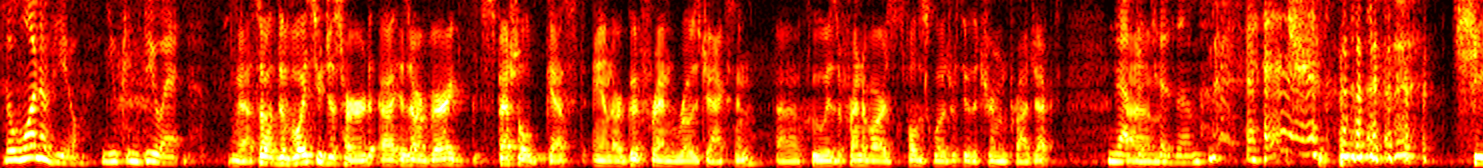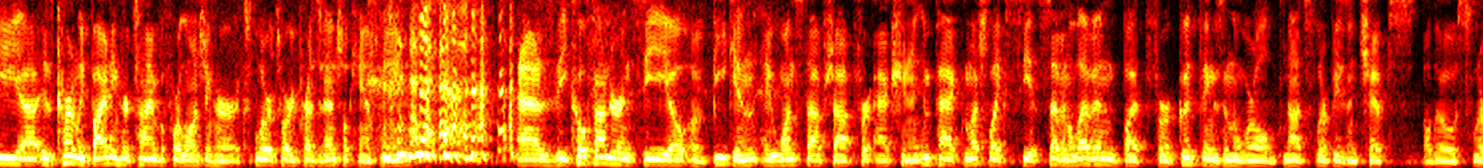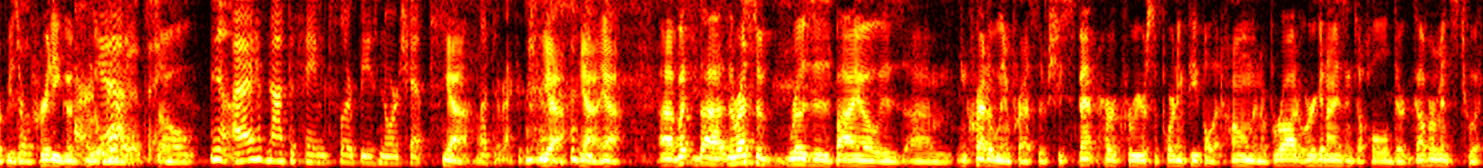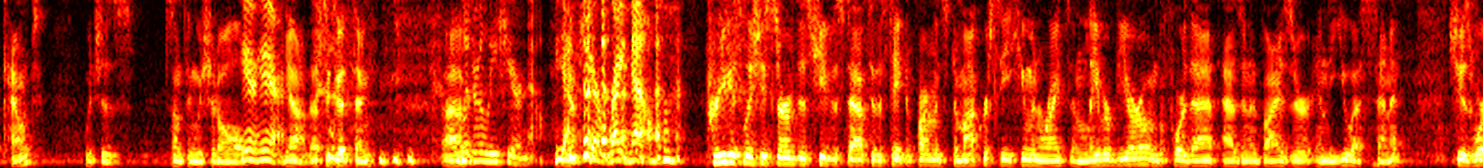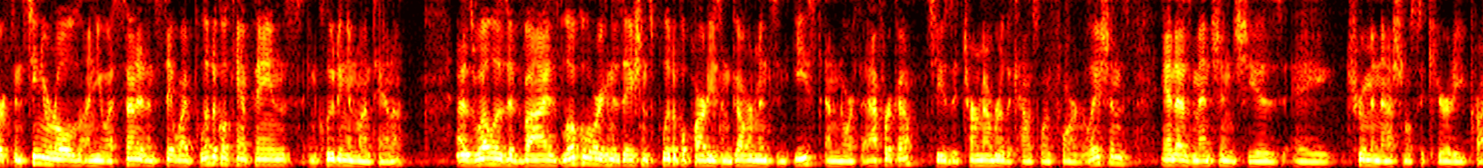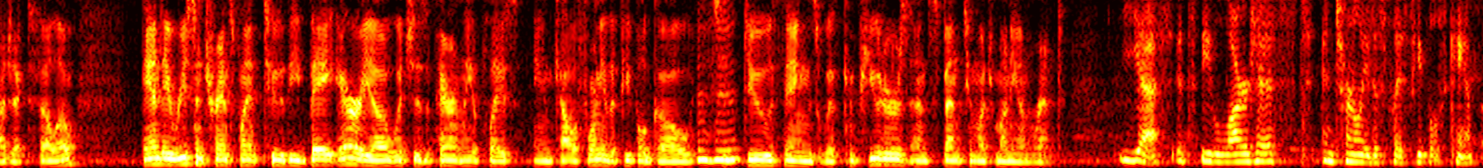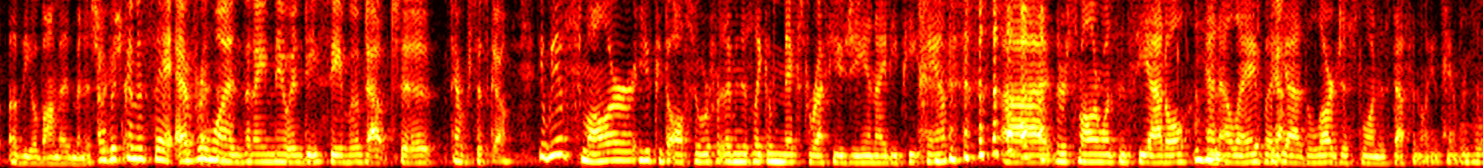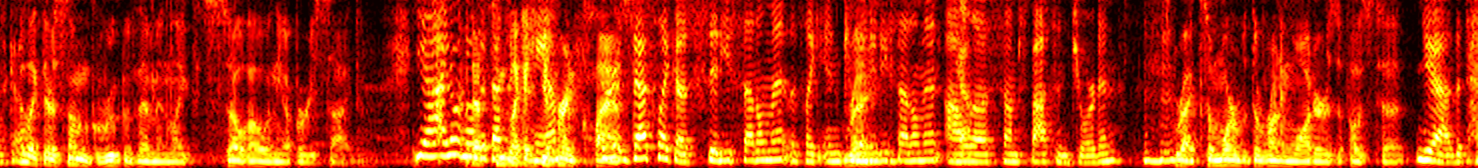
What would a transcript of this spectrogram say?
The one of you, you can do it. Yeah. So the voice you just heard uh, is our very special guest and our good friend Rose Jackson, uh, who is a friend of ours. Full disclosure through the Truman Project. Nepotism. She uh, is currently biding her time before launching her exploratory presidential campaign as the co founder and CEO of Beacon, a one stop shop for action and impact, much like 7 Eleven, but for good things in the world, not Slurpees and chips, although Slurpees Those are pretty good are for the yeah, world. So, Yeah. I have not defamed Slurpees nor chips. Yeah. Let the record show. yeah, yeah, yeah. Uh, but uh, the rest of Rose's bio is um, incredibly impressive. She spent her career supporting people at home and abroad, organizing to hold their governments to account, which is something we should all. Here, here. Yeah, that's a good thing. Literally here now. yeah, here, right now. Previously, she served as chief of staff to the State Department's Democracy, Human Rights, and Labor Bureau, and before that, as an advisor in the U.S. Senate. She has worked in senior roles on U.S. Senate and statewide political campaigns, including in Montana, as well as advised local organizations, political parties, and governments in East and North Africa. She is a term member of the Council on Foreign Relations, and as mentioned, she is a Truman National Security Project Fellow and a recent transplant to the Bay Area, which is apparently a place in California that people go to mm-hmm. do things with computers and spend too much money on rent. Yes, it's the largest internally displaced people's camp of the Obama administration. I was going to say, everyone that I knew in DC moved out to San Francisco. Yeah, we have smaller. You could also refer. I mean, there's like a mixed refugee and IDP camp. uh, there's smaller ones in Seattle and LA, but Yeah. yeah. the largest one is definitely in San Francisco. I feel like there's some group of them in like Soho and the Upper East Side. Yeah, I don't know that that, that's seems like a camp. different There- class. that's like a city settlement. That's like in community Right. settlement, a Yeah. la some spots in Jordan. Right, so more with the running water as opposed to Yeah, the tents.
